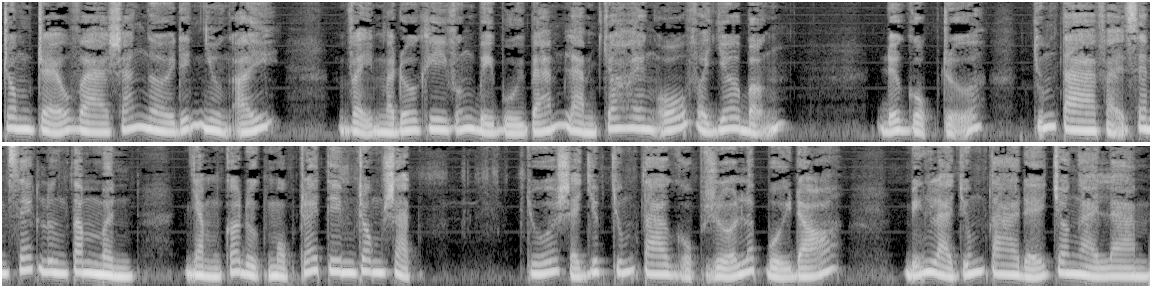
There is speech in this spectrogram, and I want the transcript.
trong trẻo và sáng ngời đến nhường ấy, vậy mà đôi khi vẫn bị bụi bám làm cho hoen ố và dơ bẩn. Để gột rửa, chúng ta phải xem xét lương tâm mình nhằm có được một trái tim trong sạch. Chúa sẽ giúp chúng ta gột rửa lớp bụi đó, miễn là chúng ta để cho Ngài làm.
